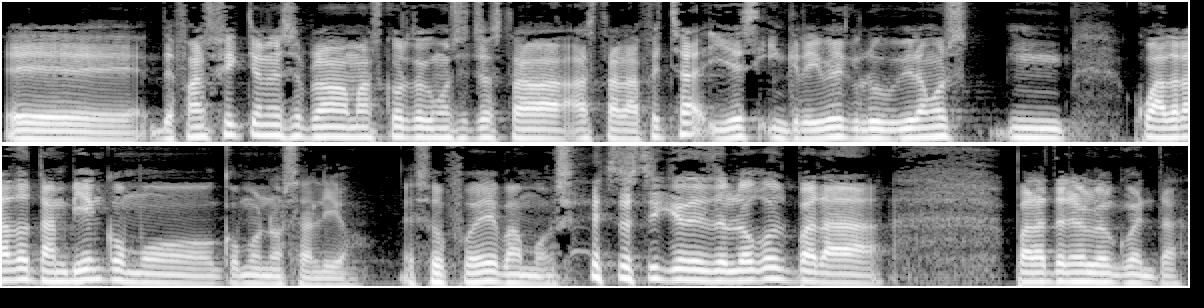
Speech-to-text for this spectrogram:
Eh, de Fans Fiction es el programa más corto que hemos hecho hasta, hasta la fecha y es increíble que lo hubiéramos mm, cuadrado tan bien como, como nos salió. Eso fue, vamos, eso sí que desde luego es para, para tenerlo en cuenta.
